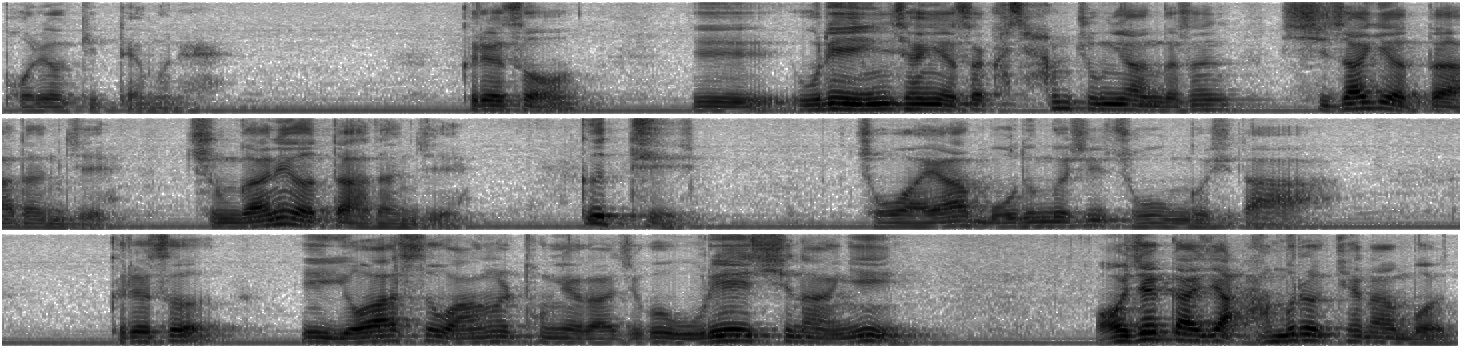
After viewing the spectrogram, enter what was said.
버렸기 때문에 그래서 이 우리 인생에서 가장 중요한 것은 시작이 어떠하든지 중간이 어떠하든지 끝이 좋아야 모든 것이 좋은 것이다. 그래서 이 요아스 왕을 통해 가지고 우리의 신앙이 어제까지 아무렇게나 뭐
